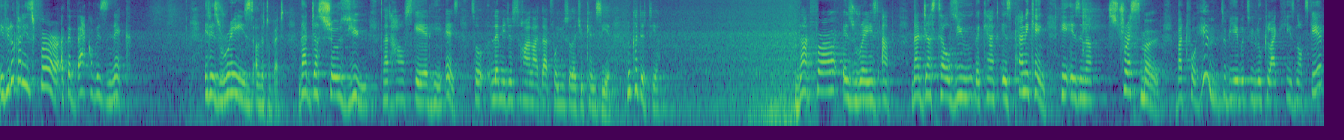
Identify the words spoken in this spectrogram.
If you look at his fur at the back of his neck, it is raised a little bit. That just shows you that how scared he is. So let me just highlight that for you so that you can see it. Look at it here. That fur is raised up. That just tells you the cat is panicking. He is in a stress mode. But for him to be able to look like he's not scared,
